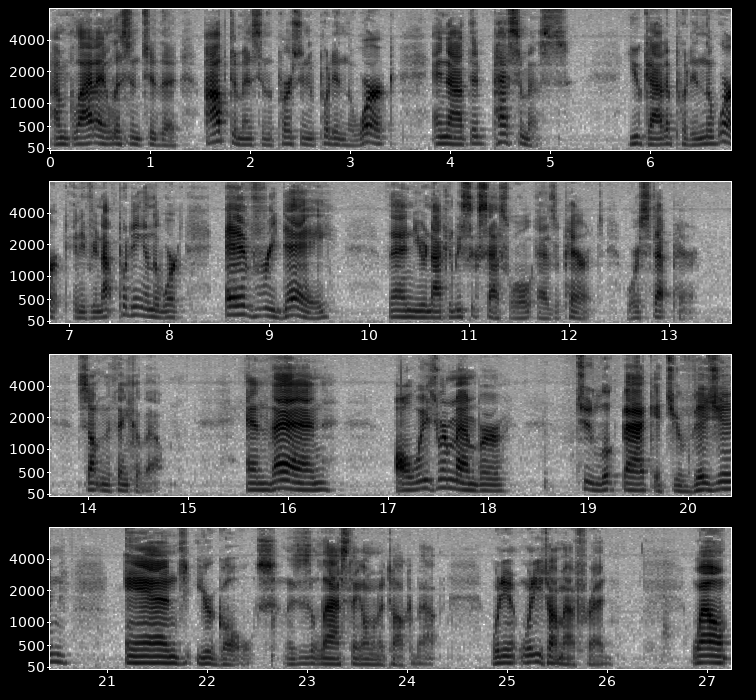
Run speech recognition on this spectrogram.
I'm glad I listened to the optimist and the person who put in the work and not the pessimists. You got to put in the work. And if you're not putting in the work every day, then you're not going to be successful as a parent or step parent. Something to think about. And then always remember to look back at your vision and your goals. This is the last thing I want to talk about. What are you, what are you talking about, Fred? Well,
